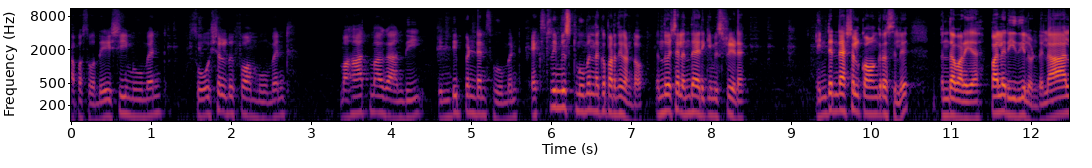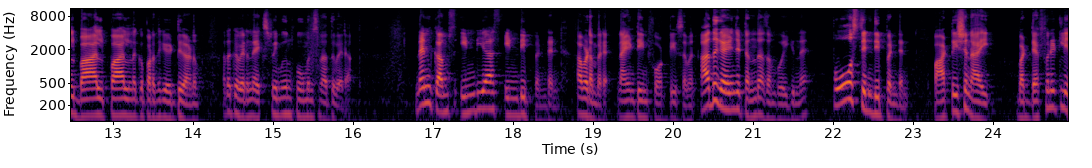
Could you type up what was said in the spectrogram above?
അപ്പോൾ Swadeshi movement social reform movement Mahatma Gandhi independence movement extremist movement എന്നൊക്കെ പറഞ്ഞു കണ്ടോ? എന്ന് വെച്ചാൽ എന്തായിരിക്കും ഹിസ്റ്ററിയുടെ ഇന്ത്യൻ നാഷണൽ കോൺഗ്രസ്സിൽ എന്താ പറയുക പല രീതിയിലുണ്ട്. ലാൽ ബാൽ പാൽ എന്നൊക്കെ പറഞ്ഞ് കേട്ട് കാണും. അതൊക്കെ വരുന്ന എക്സ്ട്രീമിസ്റ്റ് മൂവ്മെന്റ്സിനകത്ത് വരാം. ദെൻ കംസ് ഇന്ത്യാസ് ഇൻഡിപെൻഡന്റ് അവിടം വരെ നയന്റീൻ ഫോർട്ടി സെവൻ അത് കഴിഞ്ഞിട്ട് എന്താ സംഭവിക്കുന്നത് പോസ്റ്റ് ഇൻഡിപെൻഡന്റ് പാർട്ടീഷൻ ആയി. ബട്ട് ഡെഫിനറ്റ്ലി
